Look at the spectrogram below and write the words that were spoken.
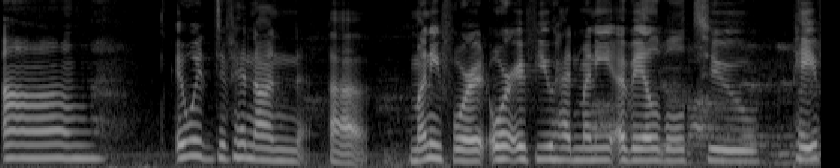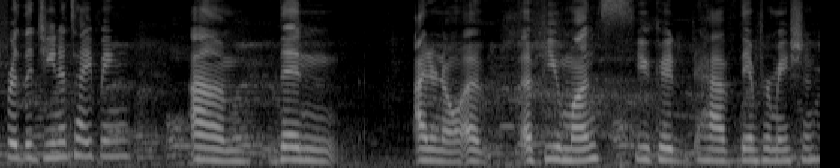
Um, it would depend on uh, money for it, or if you had money available to pay for the genotyping, um, then I don't know, a, a few months you could have the information.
